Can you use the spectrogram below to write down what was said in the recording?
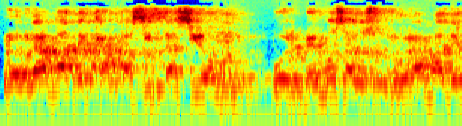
Programas de capacitación. Volvemos a los programas de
